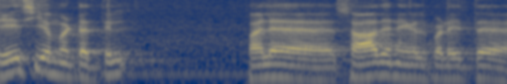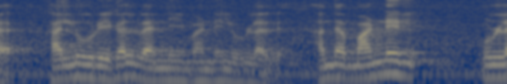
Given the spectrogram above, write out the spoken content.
தேசிய மட்டத்தில் பல சாதனைகள் படைத்த கல்லூரிகள் வன்னி மண்ணில் உள்ளது. அந்த மண்ணில் உள்ள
